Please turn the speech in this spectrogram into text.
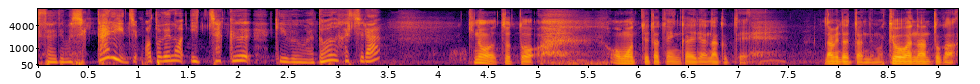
それでもしっかり地元での1着気分はどうかしら？昨日ちょっと思ってた展開ではなくてダメだったんでもう今日はなんとか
